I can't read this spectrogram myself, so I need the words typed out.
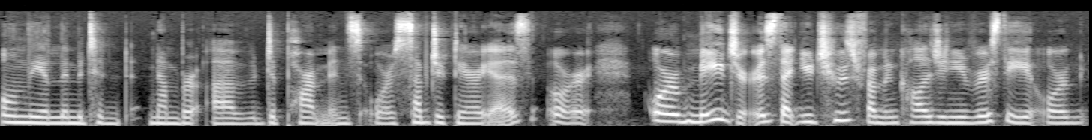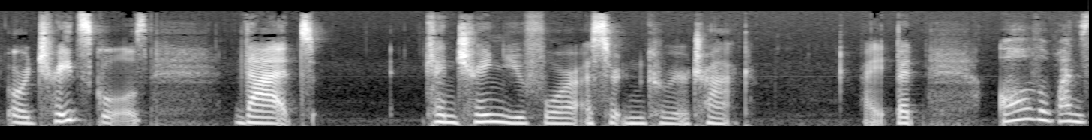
only a limited number of departments or subject areas or or majors that you choose from in college and university or or trade schools that can train you for a certain career track, right? But all the ones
